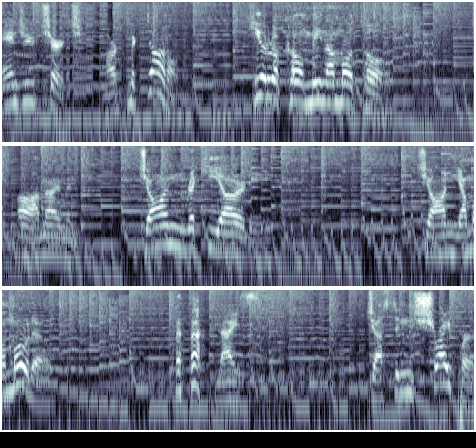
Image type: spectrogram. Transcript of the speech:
Andrew Church, Mark McDonald, Hiroko Minamoto. Oh, I'm not even. John Ricciardi. John Yamamoto. nice. Justin Schreiber.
